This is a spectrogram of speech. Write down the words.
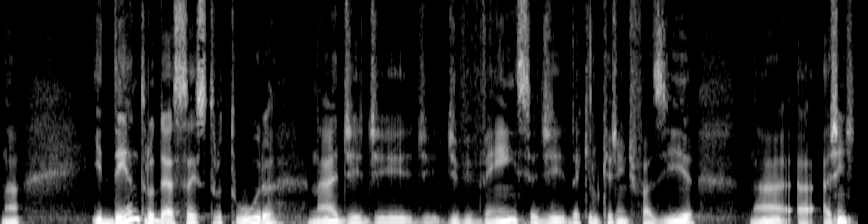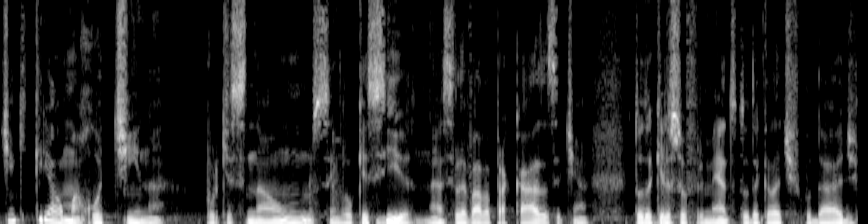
né? E dentro dessa estrutura, né, de, de, de, de vivência, de, daquilo que a gente fazia, né, a, a gente tinha que criar uma rotina, porque senão você enlouquecia, né? Você levava para casa, você tinha todo aquele sofrimento, toda aquela dificuldade.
